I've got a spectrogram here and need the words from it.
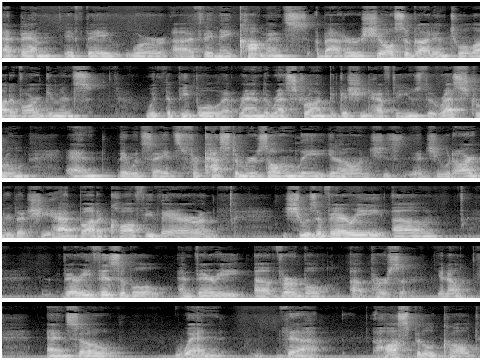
at them if they were uh, if they made comments about her. She also got into a lot of arguments with the people that ran the restaurant because she'd have to use the restroom and they would say it's for customers only, you know, and she's and she would argue that she had bought a coffee there and she was a very um, very visible and very uh, verbal uh, person, you know? And so when the hospital called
